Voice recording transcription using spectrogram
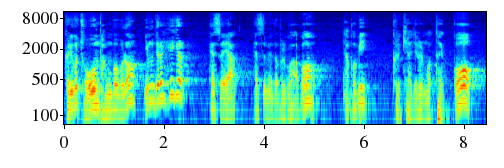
그리고 좋은 방법으로 이 문제를 해결했어야 했음에도 불구하고 야곱이 그렇게 하지를 못했고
